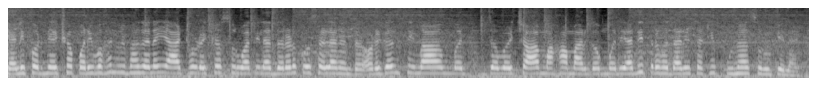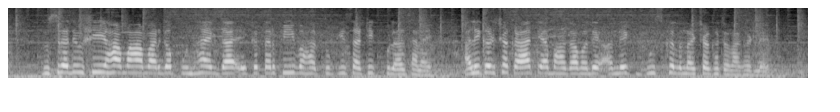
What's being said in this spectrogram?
कॅलिफोर्नियाच्या परिवहन विभागानं या आठवड्याच्या सुरुवातीला दरड कोसळल्यानंतर ऑरेगन सीमा म- जवळच्या महामार्ग मर्यादित रहदारीसाठी पुन्हा सुरू केलाय. दुसऱ्या दिवशी हा महामार्ग पुन्हा एकदा एकतर्फी वाहतुकीसाठी खुला झालाय. अलीकडच्या काळात या भागामध्ये अनेक भूस्खलनाच्या घटना घडल्या आहेत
